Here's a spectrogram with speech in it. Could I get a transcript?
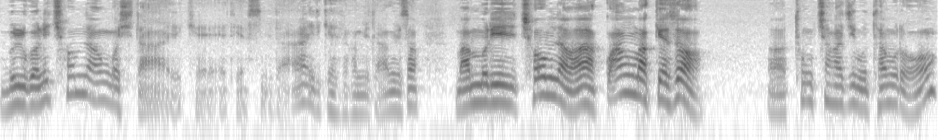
물건이 처음 나온 것이다 이렇게 되었습니다. 이렇게 해석합니다. 그래서 만물이 처음 나와 꽉 막혀서 어, 통창하지 못하므로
